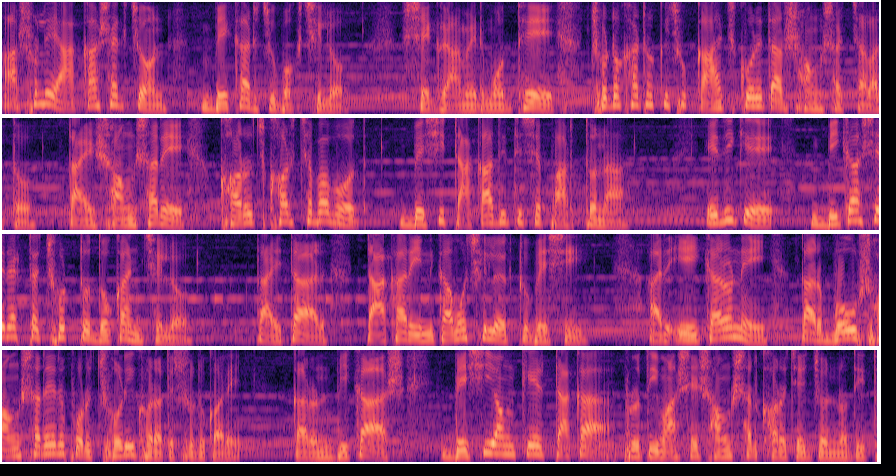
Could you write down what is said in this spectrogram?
আসলে আকাশ একজন বেকার যুবক ছিল। সে গ্রামের মধ্যে ছোটোখাটো কিছু কাজ করে তার সংসার চালাতো। তাই সংসারে খরচ খরচা বাবদ বেশি টাকা দিতে সে পারত না। এদিকে বিকাশের একটা ছোট্ট দোকান ছিল। তাই তার টাকার ইনকামও ছিল একটু বেশি। আর এই কারণেই তার বউ সংসারের ওপর ছড়ি ঘোরাতে শুরু করে। কারণ বিকাশ বেশি অঙ্কের টাকা প্রতি মাসে সংসার খরচের জন্য দিত।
